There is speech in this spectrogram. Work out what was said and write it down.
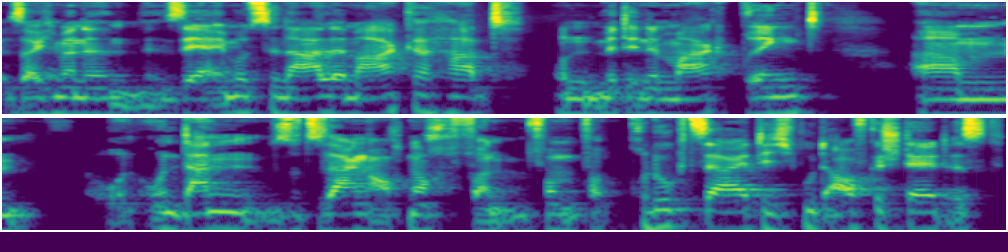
sage ich mal, eine sehr emotionale Marke hat und mit in den Markt bringt, ähm, und, dann sozusagen auch noch von, vom, vom produktseitig gut aufgestellt ist,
